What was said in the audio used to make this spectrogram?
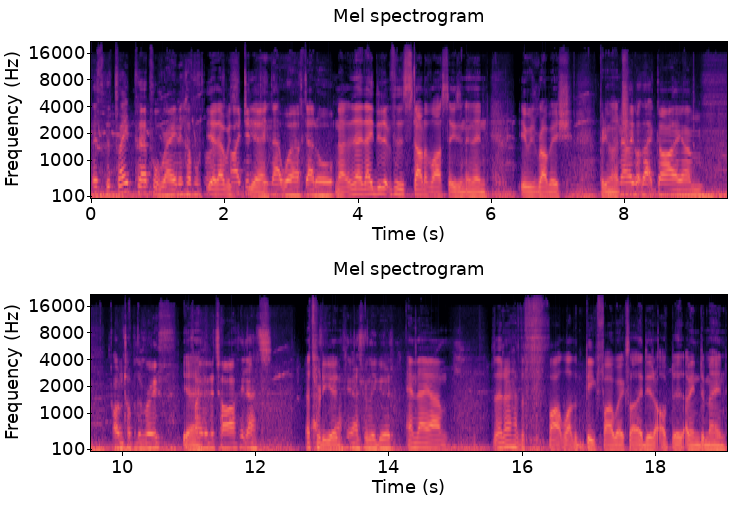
they? They've- played Purple Rain a couple of times. Yeah, that was- I didn't yeah. think that worked at all. No, they, they did it for the start of last season, and then it was rubbish, pretty much. Now they got that guy um, on top of the roof Yeah. playing the guitar. I think that's That's pretty good. I good. think that's really good. And they um, they don't have the fire, like the big fireworks like they did at Optus. I mean Domain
